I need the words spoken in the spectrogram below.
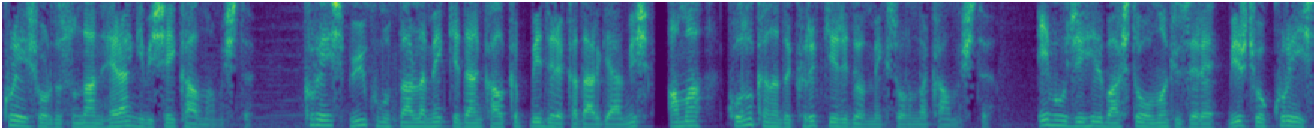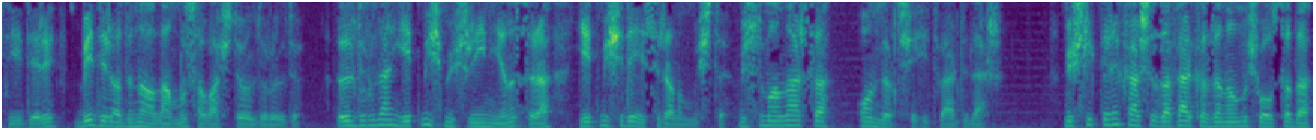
Kureyş ordusundan herhangi bir şey kalmamıştı. Kureyş büyük umutlarla Mekke'den kalkıp Bedir'e kadar gelmiş ama kolu kanadı kırık geri dönmek zorunda kalmıştı. Ebu Cehil başta olmak üzere birçok Kureyş lideri Bedir adını alan bu savaşta öldürüldü. Öldürülen 70 müşriğin yanı sıra 70'i de esir alınmıştı. Müslümanlarsa 14 şehit verdiler. Müşriklere karşı zafer kazanılmış olsa da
